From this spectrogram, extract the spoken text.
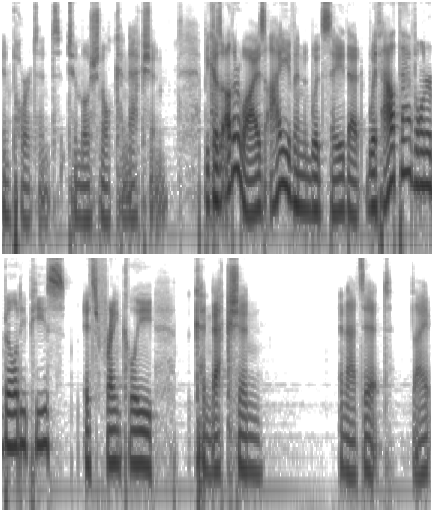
important to emotional connection because otherwise, I even would say that without that vulnerability piece, it's frankly connection and that's it right?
